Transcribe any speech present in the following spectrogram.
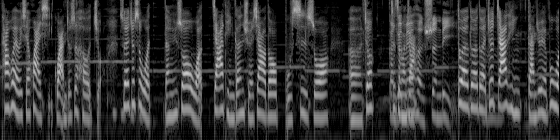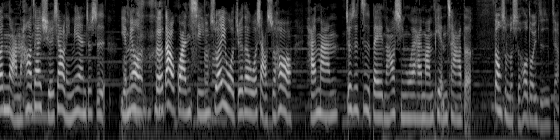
他会有一些坏习惯，就是喝酒，嗯，所以就是我等于说我家庭跟学校都不是说呃就。就怎么讲很顺利？对对对，就家庭感觉也不温暖，嗯，然后在学校里面就是也没有得到关心，嗯，所以我觉得我小时候还蛮就是自卑，然后行为还蛮偏差的。到什么时候都一直是这样？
